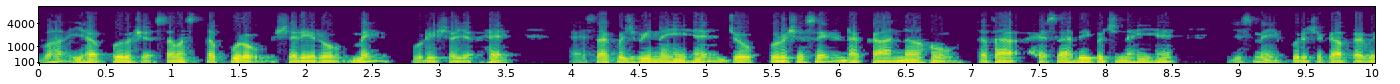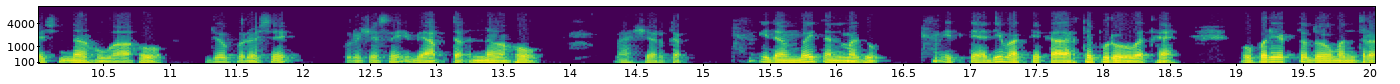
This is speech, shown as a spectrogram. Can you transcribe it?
वह यह पुरुष समस्त पुरो शरीरों में पुरुष है। ऐसा कुछ भी नहीं है जो पुरुष से ढका न हो तथा ऐसा भी कुछ नहीं है जिसमें पुरुष का प्रवेश न हुआ हो, जो पुरुष पुरुष से व्याप्त न हो। भाष्यर्थ इदम वै तन्मधु। इत्यादि वाक्य का अर्थ पूर्ववत है। उपर्युक्त दो मंत्र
